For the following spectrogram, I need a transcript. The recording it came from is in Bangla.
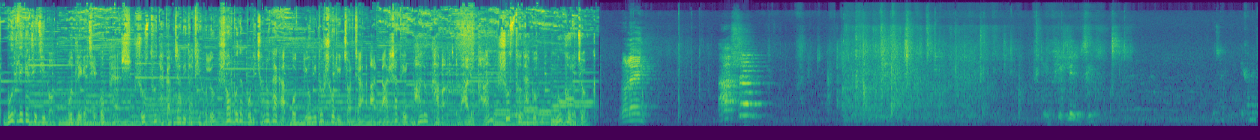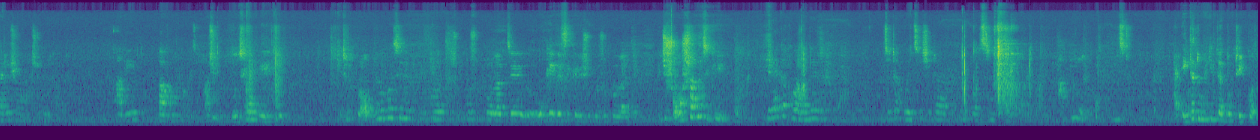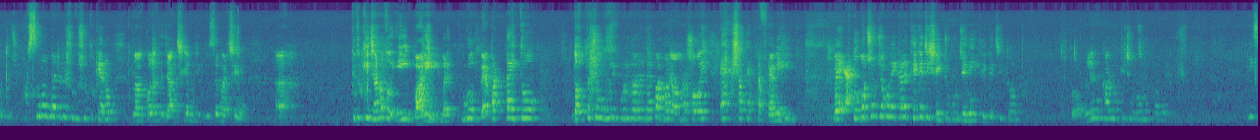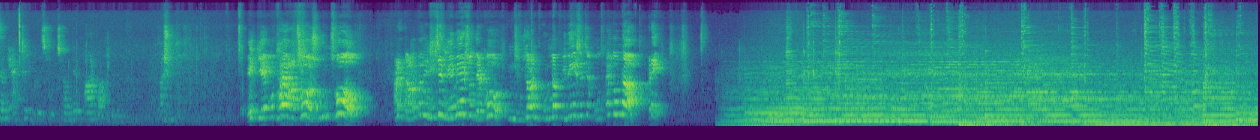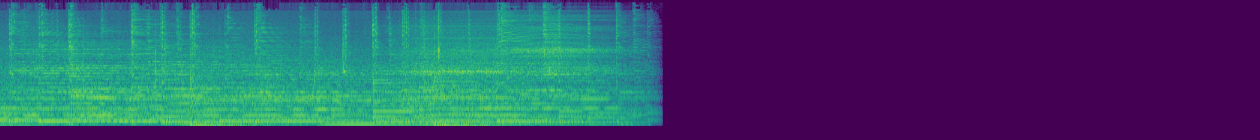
বদলে গেছে জীবন বদলে গেছে অভ্যাস। সুস্থ থাকার চাবিকাঠি হলো সর্বদা পরিচ্ছন্ন থাকা ও নিয়মিত শরীর চর্চা আর তার সাথে ভালো খাবার। ভালো খান সুস্থ থাকুন। মুখরোচক। রোলিং অ্যাকশন ফিরলে বুঝি এখানে দাঁড়িয়ে সময় নষ্ট করলে হবে। আগে বাবা মার করে বলছিলাম কি কি- কিছু প্রবলেম হয়েছে নাকি? একটা লাগছে ওকে বেসিক্যালি লাগছে কিছু সমস্যা হয়েছে কি? হিরাই কাকু আমাদের যেটা হয়েছে সেটা আপনি এটা তুমি কিন্তু একদম ঠিক কথা বলছো। পার্সোনাল ম্যাটারে শুধু শুধু কেন নাক গলাতে যাচ্ছি আমি ঠিক বুঝতে পারছি না। কিন্তু কি জানো তো এই বাড়ি মানে পুরো ব্যাপারটাই তো দত্ত চৌধুরী পরিবারের ব্যাপার। মানে আমরা সবাই একসাথে একটা ফ্যামিলি মানে এত বছর যখন এখানে থেকেছি সেইটুকু জেনেই থেকেছি তো প্রবলেম কারণ কিছু প্লিজ আমি একটা রিকোয়েস্ট করছি আমাদের আর বাদ দেবেন না। আসুন। এই কে কোথায় আছো? শুনছো? আরে তাড়াতাড়ি নিচে নেমে এসো দেখো। মুজান পূর্ণা ফিরে এসেছে কোথায় তোমরা? আরে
